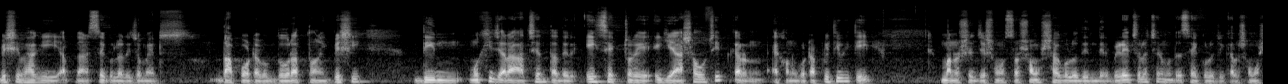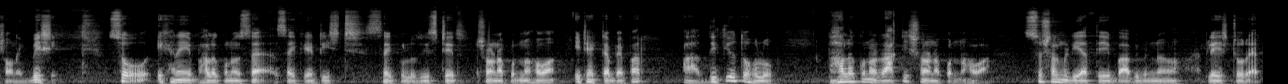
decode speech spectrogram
বেশিরভাগই আপনার সেকুলারিজমের দাপট এবং দৌরাত্ম অনেক বেশি। দিনমুখী যারা আছেন, তাদের এই সেক্টরে এগিয়ে আসা উচিত। কারণ এখন গোটা পৃথিবীতেই মানুষের যে সমস্ত সমস্যাগুলো দিন দিন বেড়ে চলেছে, এর মধ্যে সাইকোলজিক্যাল সমস্যা অনেক বেশি। সো এখানে ভালো কোনো সাইকিয়াট্রিস্ট সাইকোলজিস্টের শরণাপন্ন হওয়া, এটা একটা ব্যাপার। আর দ্বিতীয়ত হলো, ভালো কোনো রাকি শরণাপন্ন হওয়া। সোশ্যাল মিডিয়াতে বা বিভিন্ন প্লে স্টোর, অ্যাপ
